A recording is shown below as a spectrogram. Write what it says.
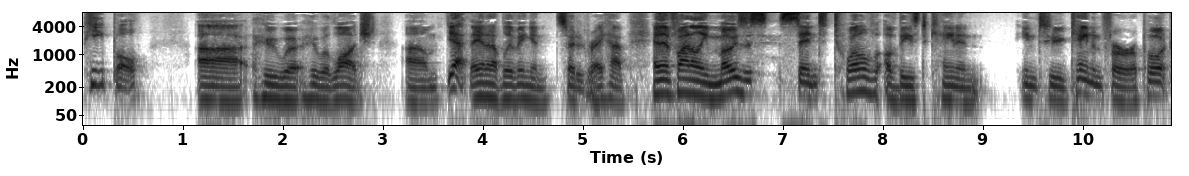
people uh, who were who were lodged. Um, yeah, they ended up living, and so did Rahab. And then finally, Moses sent twelve of these to Canaan into Canaan for a report.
